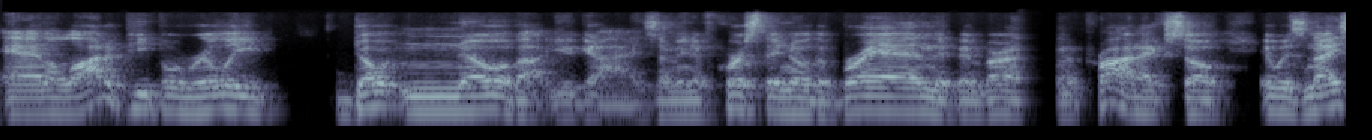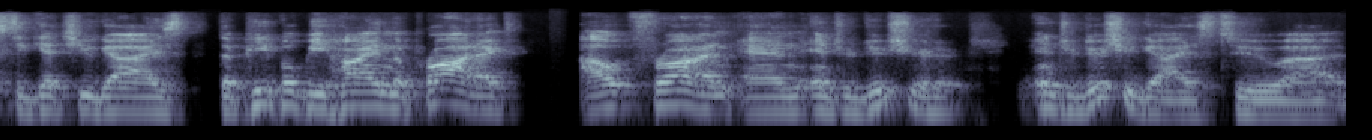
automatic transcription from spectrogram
And a lot of people really don't know about you guys. I mean, of course, they know the brand, they've been buying the product. So it was nice to get you guys, the people behind the product, out front and introduce your introduce you guys to uh,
